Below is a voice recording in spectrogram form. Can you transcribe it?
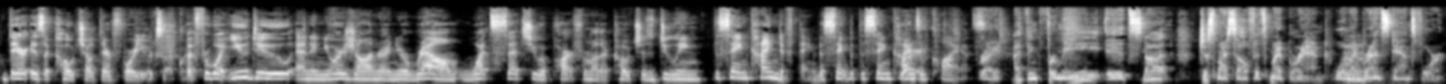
there is a coach out there for you. Exactly. But for what you do and in your genre and your realm, what sets you apart from other coaches doing the same kind of thing, the same with the same kinds Right. of clients? Right. I think for me, it's not just myself, it's my brand, what my brand stands for.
